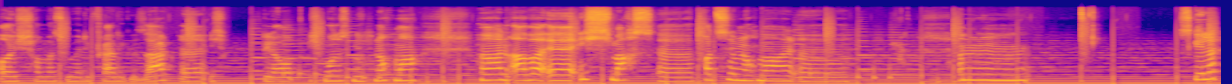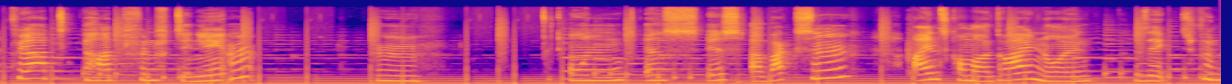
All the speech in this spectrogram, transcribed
euch schon was über die Pferde gesagt. Äh, ich glaube, ich muss es nicht nochmal hören, aber äh, ich mach's äh, trotzdem nochmal. Äh, ähm, Skelettpferd hat 15 Leben. Mm. Und es ist erwachsen 1,395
